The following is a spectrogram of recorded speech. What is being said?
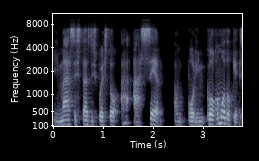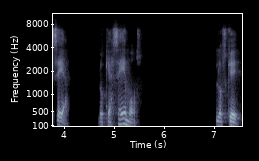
y más estás dispuesto a hacer, aun por incómodo que sea, lo que hacemos, los que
